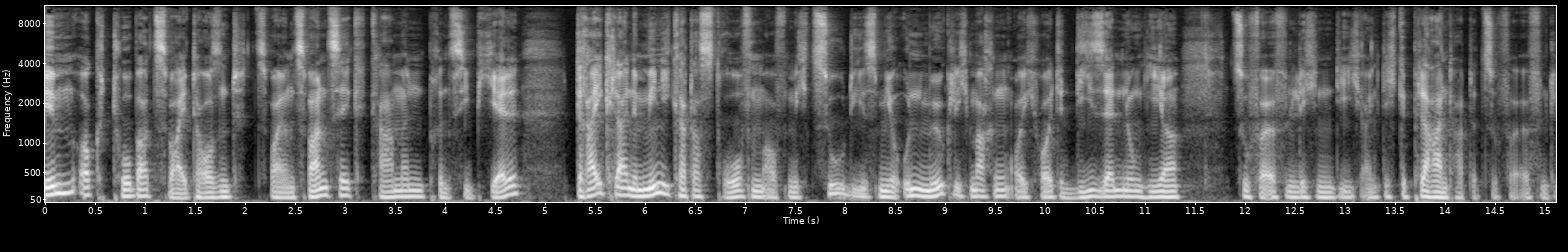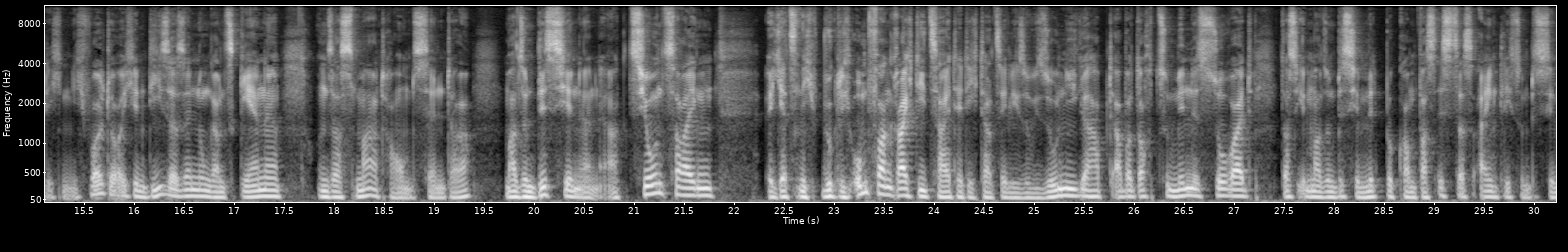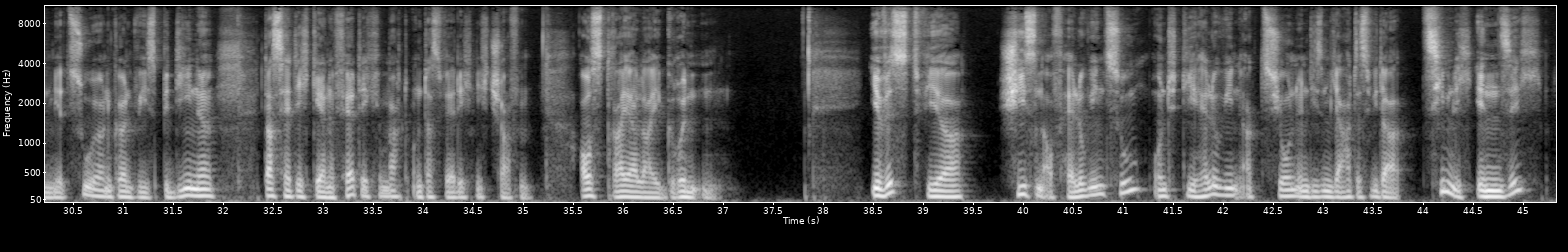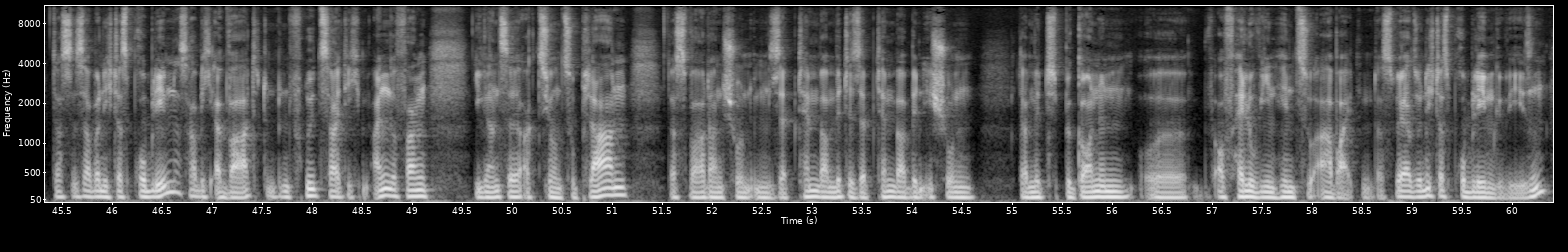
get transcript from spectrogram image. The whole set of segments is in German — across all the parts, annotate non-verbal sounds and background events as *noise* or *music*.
Im Oktober 2022 kamen prinzipiell drei kleine Mini-Katastrophen auf mich zu, die es mir unmöglich machen, euch heute die Sendung hier zu veröffentlichen, die ich eigentlich geplant hatte zu veröffentlichen. Ich wollte euch in dieser Sendung ganz gerne unser Smart Home Center mal so ein bisschen in Aktion zeigen. Jetzt nicht wirklich umfangreich, die Zeit hätte ich tatsächlich sowieso nie gehabt, aber doch zumindest so weit, dass ihr mal so ein bisschen mitbekommt, was ist das eigentlich, so ein bisschen mir zuhören könnt, wie ich es bediene. Das hätte ich gerne fertig gemacht und das werde ich nicht schaffen. Aus dreierlei Gründen. Ihr wisst, wir schießen auf Halloween zu und die Halloween-Aktion in diesem Jahr hat es wieder ziemlich in sich. Das ist aber nicht das Problem, das habe ich erwartet und bin frühzeitig angefangen, die ganze Aktion zu planen. Das war dann schon im September, Mitte September bin ich schon damit begonnen, äh, auf Halloween hinzuarbeiten. Das wäre also nicht das Problem gewesen.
